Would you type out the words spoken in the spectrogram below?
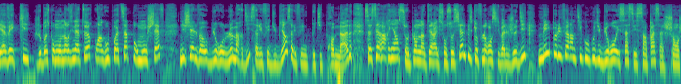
Et avec qui? Je bosse pour mon ordinateur, pour un groupe WhatsApp, pour mon chef. Michel va au bureau le mardi, ça lui fait du bien, ça lui fait une petite promenade. Ça sert à rien sur le plan de l'interaction sociale puisque Florence y va le jeudi, mais il peut lui faire un petit coucou du bureau et ça c'est sympa, ça change.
